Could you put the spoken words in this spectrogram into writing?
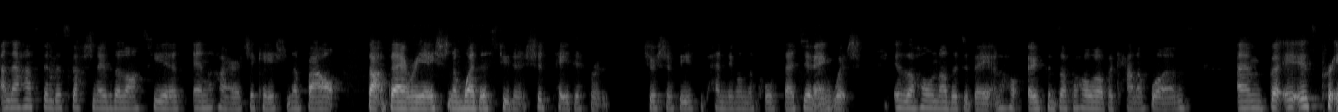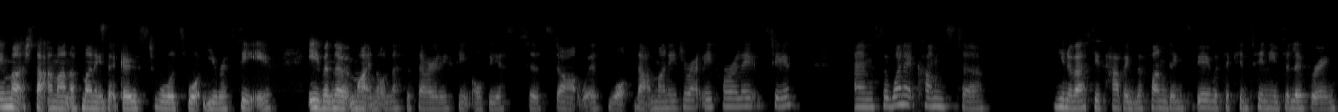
and there has been discussion over the last few years in higher education about that variation and whether students should pay different tuition fees depending on the course they're doing, which is a whole nother debate and opens up a whole other can of worms. Um, but it is pretty much that amount of money that goes towards what you receive, even though it might not necessarily seem obvious to start with what that money directly correlates to. And so when it comes to universities having the funding to be able to continue delivering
